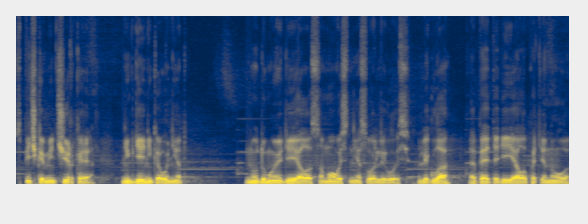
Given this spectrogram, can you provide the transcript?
спичками чиркая, нигде никого нет. Но, думаю, одеяло само во сне свалилось. Легла, опять одеяло потянула.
